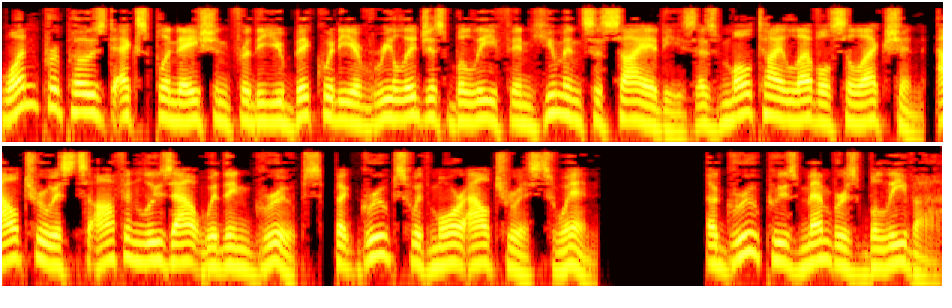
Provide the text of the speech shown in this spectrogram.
One proposed explanation for the ubiquity of religious belief in human societies is multi-level selection. Altruists often lose out within groups, but groups with more altruists win. A group whose members believe a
